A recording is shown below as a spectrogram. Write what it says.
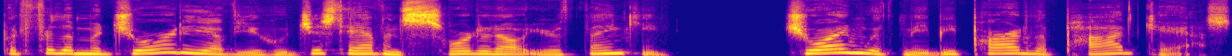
But for the majority of you who just haven't sorted out your thinking, join with me, be part of the podcast.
